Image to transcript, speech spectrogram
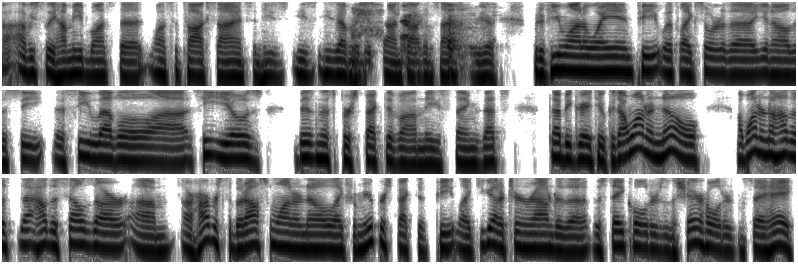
obviously Hamid wants to wants to talk science and he's he's he's having a good time talking science over here. But if you want to weigh in, Pete, with like sort of the you know the C the C level uh, CEO's business perspective on these things, that's that'd be great too. Because I want to know I want to know how the, the how the cells are um, are harvested, but I also want to know like from your perspective, Pete, like you got to turn around to the the stakeholders and the shareholders and say, hey,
